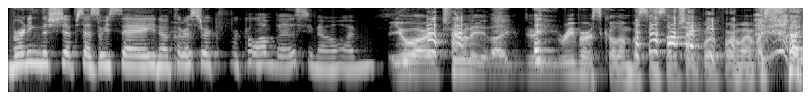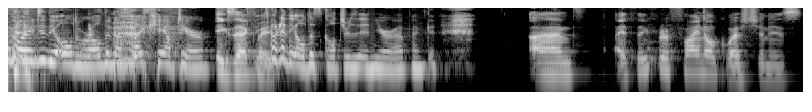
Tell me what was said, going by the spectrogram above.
burning the ships, as we say, you know, Christopher for Columbus. You know, I'm. you are truly like doing reverse Columbus in some shape or form. I must say. I'm going to the old world and I'm like camped here. Exactly. It's one of the oldest cultures in Europe. And I think for the final question is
